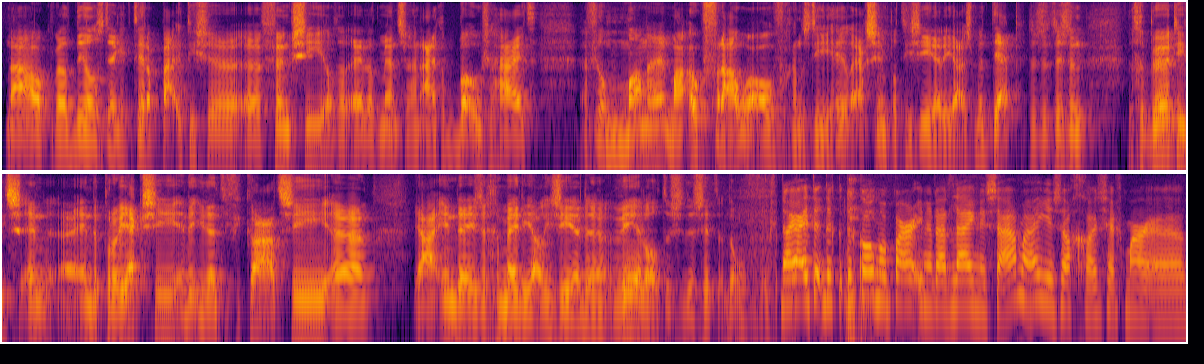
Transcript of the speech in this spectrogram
nou ook wel deels denk ik therapeutische uh, functie. Dat, uh, dat mensen hun eigen boosheid, veel mannen, maar ook vrouwen overigens, die heel erg sympathiseren juist met Deb. Dus het is een, er gebeurt iets in, in de projectie, in de identificatie ja, in deze gemedialiseerde wereld. Dus er zit. nou ja, er, komen een paar inderdaad lijnen samen. Je zag zeg maar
